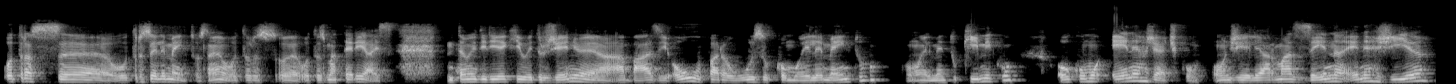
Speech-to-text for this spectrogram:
outras, uh, outros elementos, né, outros, uh, outros materiais. Então, eu diria que o hidrogênio é a base ou para o uso como elemento, como elemento químico, ou como energético, onde ele armazena energia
